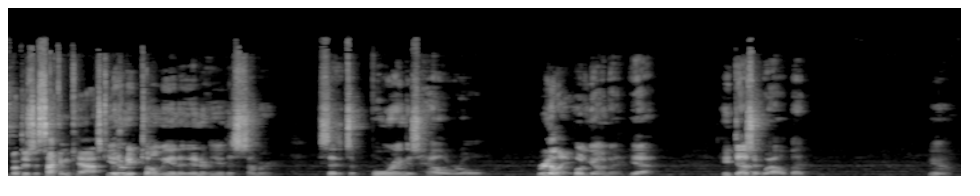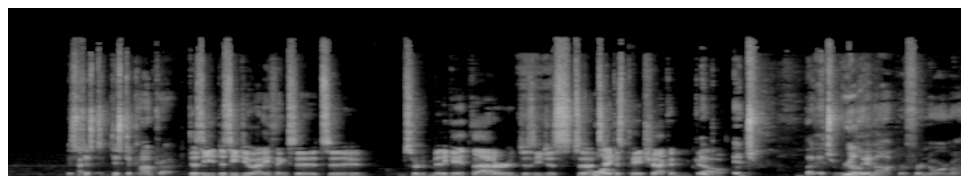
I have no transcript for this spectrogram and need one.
But there's a second cast. You know what he told me in an interview this summer? He said it's a boring as hell role. really? Pollione, yeah. He does it well, but you know, it's just just a contract. Does he does he do anything to to sort of mitigate that, or does he just uh, Well, take his paycheck and go? It- it's but it's really an opera for Norma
